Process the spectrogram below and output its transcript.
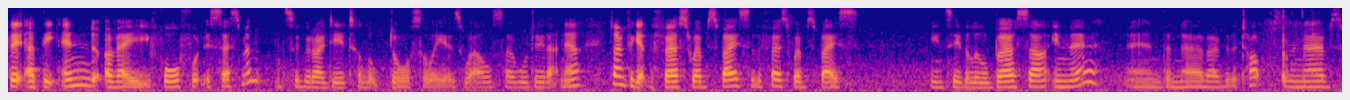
The, at the end of a forefoot assessment, it's a good idea to look dorsally as well, so we'll do that now. Don't forget the first web space, so the first web space, you can see the little bursa in there and the nerve over the top, so the nerve's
